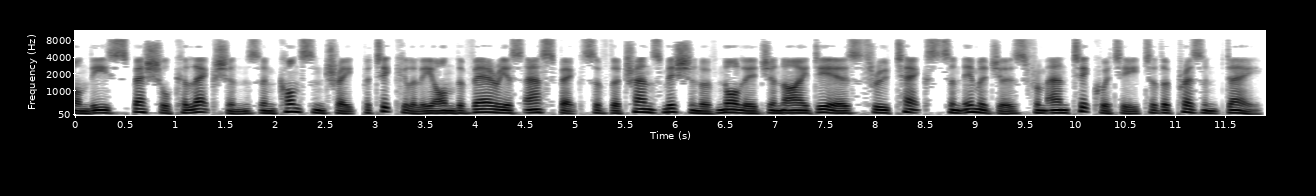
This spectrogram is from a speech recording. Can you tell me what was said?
on these special collections and concentrate particularly on the various aspects of the transmission of knowledge and ideas through texts and images from antiquity to the present day.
